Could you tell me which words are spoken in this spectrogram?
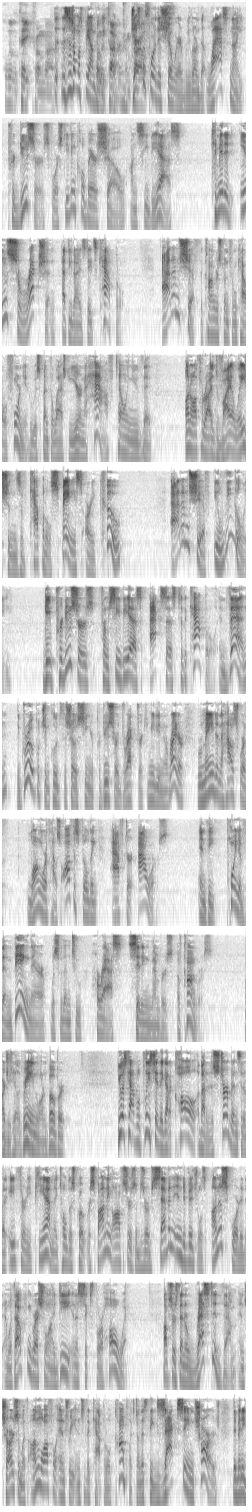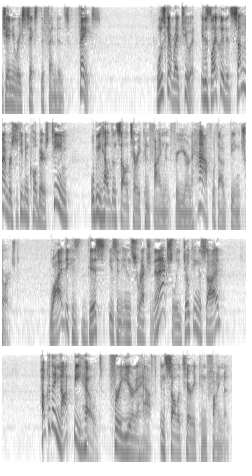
a little take from uh, This is almost beyond From belief. Tucker, from Just Carlson. before this show aired, we learned that last night, producers for Stephen Colbert's show on CBS committed insurrection at the United States Capitol. Adam Schiff, the congressman from California, who has spent the last year and a half telling you that unauthorized violations of Capitol space are a coup, Adam Schiff illegally gave producers from CBS access to the Capitol. And then the group, which includes the show's senior producer, a director, a comedian, and a writer, remained in the Houseworth, Longworth House office building after hours. And the point of them being there was for them to harass sitting members of Congress. Marjorie Taylor Greene, Lauren Boebert, U.S. Capitol Police say they got a call about a disturbance at about 8:30 p.m. They told us, "quote Responding officers observed seven individuals unescorted and without congressional ID in a sixth-floor hallway. Officers then arrested them and charged them with unlawful entry into the Capitol complex. Now, that's the exact same charge that many January 6th defendants face. We'll just get right to it. It is likely that some members of Stephen Colbert's team will be held in solitary confinement for a year and a half without being charged. Why? Because this is an insurrection. And actually, joking aside, how could they not be held for a year and a half in solitary confinement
